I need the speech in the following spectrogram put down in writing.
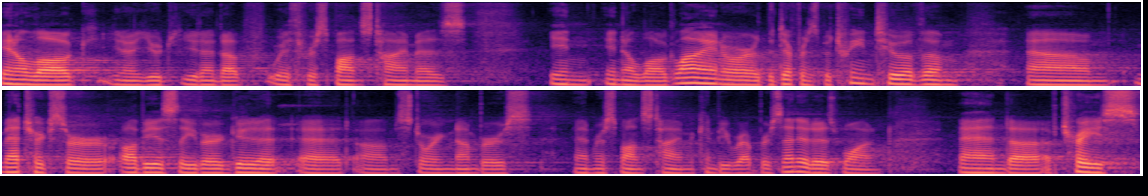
in a log, you know, you'd, you'd end up with response time as in, in a log line or the difference between two of them. Um, metrics are obviously very good at, at um, storing numbers, and response time can be represented as one. And uh, trace,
